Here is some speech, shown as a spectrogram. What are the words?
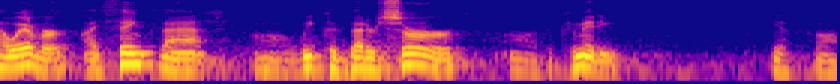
However, I think that uh, we could better serve uh, the committee if uh,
